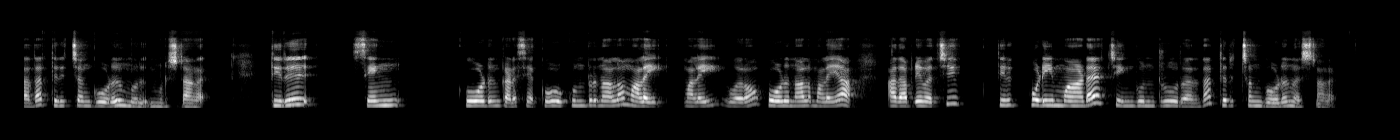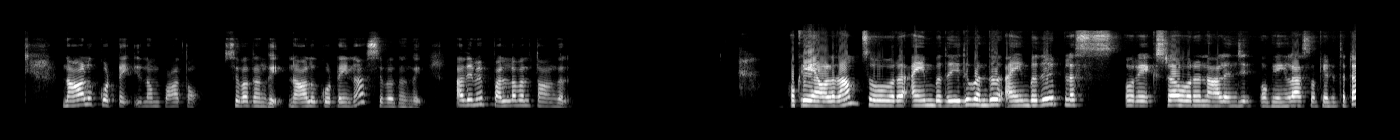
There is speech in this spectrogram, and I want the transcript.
அதான் திருச்செங்கோடு முடி முடிச்சிட்டாங்க. திரு செங் கோடுன்னு கடைசியாக கோ குன்றுனாலும் மலை மலை வரும். கோடுனாலும் மலையா? அதை அப்படியே வச்சு திருக்கொடிமாட செங்குன்றூர். அதுதான் திருச்செங்கோடுன்னு வச்சிட்டாங்க. நாலு கோட்டை இது நம்ம பார்த்தோம். சிவகங்கை. நாலு கோட்டைனா சிவகங்கை அதேமாதிரி பல்லவல் தாங்கல். ஓகே அவ்வளோதான் ஸோ ஒரு ஐம்பது இது வந்து ஐம்பது ப்ளஸ் ஒரு எக்ஸ்ட்ரா ஒரு நாலஞ்சு ஓகேங்களா ஸோ கிட்டத்தட்ட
